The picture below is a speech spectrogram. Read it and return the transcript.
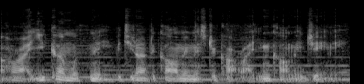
All right, you come with me, but you don't have to call me Mr. Cartwright. You can call me Jamie.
